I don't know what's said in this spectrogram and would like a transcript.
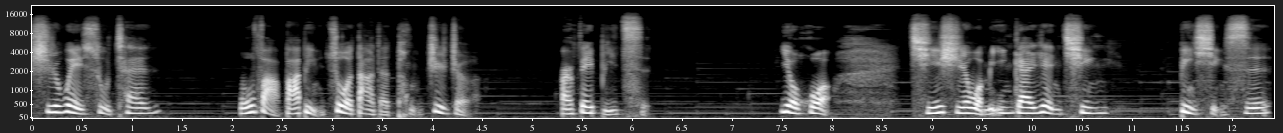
尸位素餐、无法把饼做大的统治者，而非彼此。又或，其实我们应该认清并省思，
